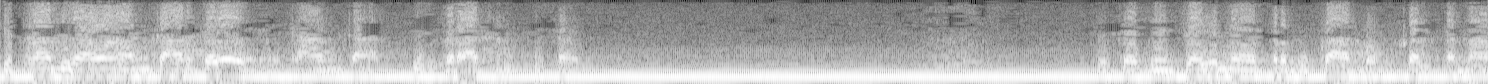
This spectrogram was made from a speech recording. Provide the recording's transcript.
कितना भी रावण अहंकार करे अहंकार? किस रूप के साथ? तो कहते हैं, जग में प्रभु का कल्पना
